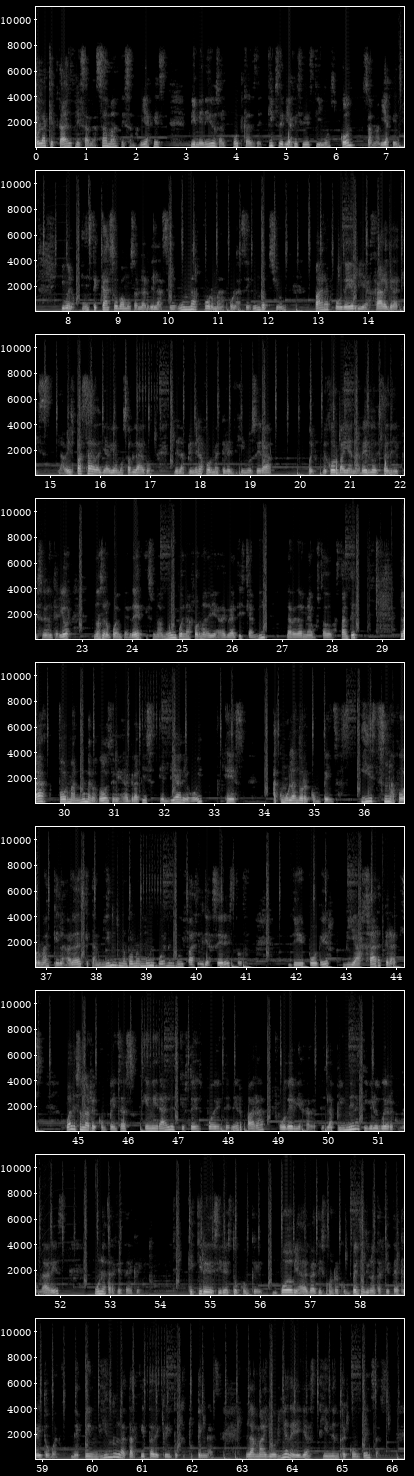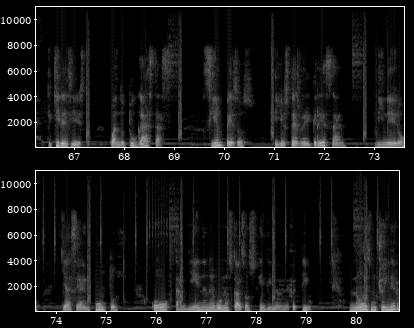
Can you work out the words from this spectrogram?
Hola, ¿qué tal? Les habla Sama de Sama Viajes. Bienvenidos al podcast de tips de viajes y destinos con Sama Viajes. Y bueno, en este caso vamos a hablar de la segunda forma o la segunda opción para poder viajar gratis. La vez pasada ya habíamos hablado de la primera forma que les dijimos era, bueno, mejor vayan a verlo, está en el episodio anterior, no se lo pueden perder, es una muy buena forma de viajar gratis que a mí la verdad me ha gustado bastante. La forma número 2 de viajar gratis el día de hoy es acumulando recompensas. Y esta es una forma que la verdad es que también es una forma muy buena y muy fácil de hacer esto, de poder viajar gratis. ¿Cuáles son las recompensas generales que ustedes pueden tener para poder viajar gratis? La primera que yo les voy a recomendar es una tarjeta de crédito. ¿Qué quiere decir esto con que puedo viajar gratis con recompensas de una tarjeta de crédito? Bueno, dependiendo de la tarjeta de crédito que tú tengas, la mayoría de ellas tienen recompensas. ¿Qué quiere decir esto? Cuando tú gastas 100 pesos, ellos te regresan dinero, ya sea en puntos o también en algunos casos en dinero en efectivo. No es mucho dinero,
